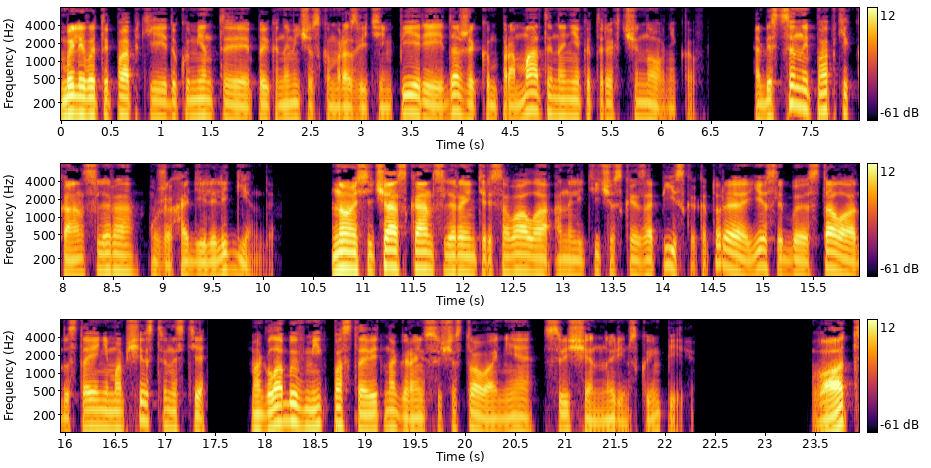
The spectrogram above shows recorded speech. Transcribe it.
Были в этой папке и документы по экономическому развитию империи, и даже компроматы на некоторых чиновников. О бесценной папке канцлера уже ходили легенды. Но сейчас канцлера интересовала аналитическая записка, которая, если бы стала достоянием общественности, могла бы вмиг поставить на грань существования Священную Римскую империю. «Вот,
